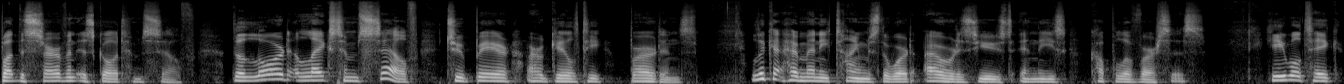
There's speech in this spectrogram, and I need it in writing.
but the servant is God Himself. The Lord elects Himself to bear our guilty burdens. Look at how many times the word our is used in these couple of verses. He will take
